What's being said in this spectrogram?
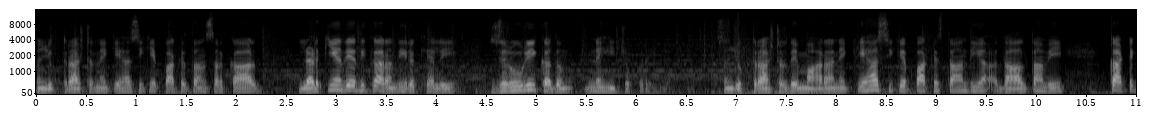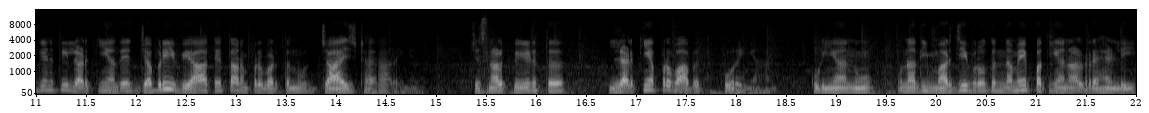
ਸੰਯੁਕਤ ਰਾਸ਼ਟਰ ਨੇ ਕਿਹਾ ਸੀ ਕਿ ਪਾਕਿਸਤਾਨ ਸਰਕਾਰ ਲੜਕੀਆਂ ਦੇ ਅਧਿਕਾਰਾਂ ਦੀ ਰੱਖਿਆ ਲਈ ਜ਼ਰੂਰੀ ਕਦਮ ਨਹੀਂ ਚੁੱਕ ਰਹੀ ਹੈ। ਸੰਯੁਕਤ ਰਾਸ਼ਟਰ ਦੇ ਮਾਹਰਾਂ ਨੇ ਕਿਹਾ ਸੀ ਕਿ ਪਾਕਿਸਤਾਨ ਦੀਆਂ ਅਦਾਲਤਾਂ ਵੀ ਘੱਟ ਗਿਣਤੀ ਲੜਕੀਆਂ ਦੇ ਜਬਰੀ ਵਿਆਹ ਤੇ ਧਰਮ ਪਰਿਵਰਤਨ ਨੂੰ ਜਾਇਜ਼ ਠਹਿਰਾ ਰਹੀਆਂ ਨੇ, ਜਿਸ ਨਾਲ ਪੀੜਤ ਲੜਕੀਆਂ ਪ੍ਰਭਾਵਿਤ ਹੋ ਰਹੀਆਂ ਹਨ। ਕੁੜੀਆਂ ਨੂੰ ਉਹਨਾਂ ਦੀ ਮਰਜ਼ੀ ਵਿਰੁੱਧ ਨਵੇਂ ਪਤੀਆਂ ਨਾਲ ਰਹਿਣ ਲਈ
